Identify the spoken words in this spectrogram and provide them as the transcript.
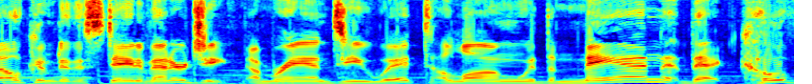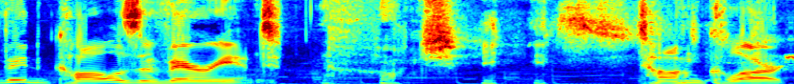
welcome to the State of Energy. I'm Rand DeWitt, along with the man that COVID calls a variant. Oh, jeez. Tom Clark,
